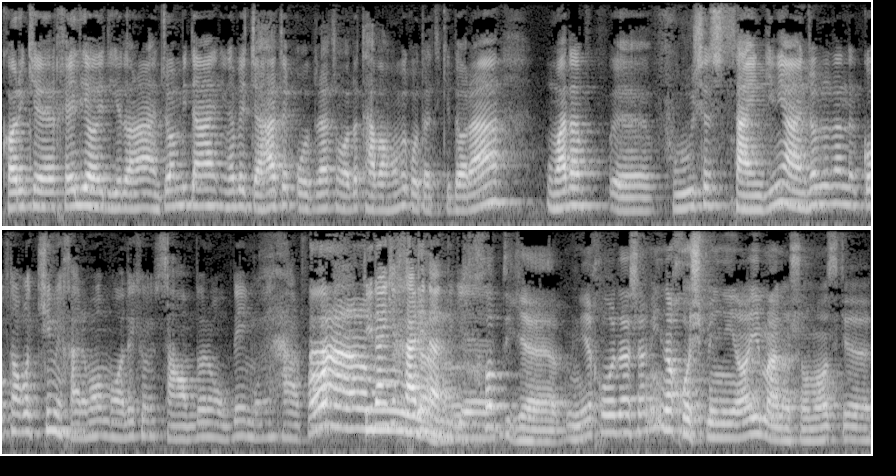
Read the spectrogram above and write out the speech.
کاری که خیلی های دیگه دارن انجام میدن اینا به جهت قدرت و حالا توهم قدرتی که دارن اومدن فروش سنگینی انجام دادن. گفتن آقا کی می‌خره؟ ما مالک سهامدار عمده ایم و این حرفا. دیدن که خریدن دیگه. خب دیگه یه خوردش هم اینا خوشبینی های من و شماست که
